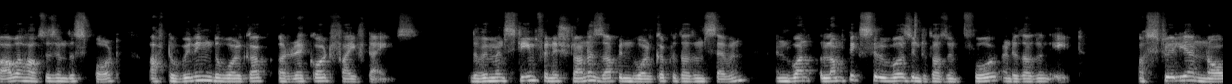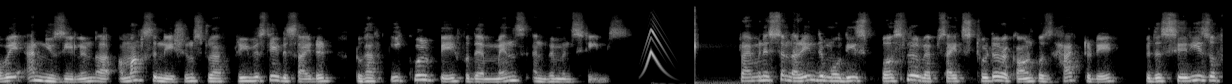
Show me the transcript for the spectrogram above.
powerhouses in the sport after winning the World Cup a record five times. The women's team finished runners up in World Cup 2007 and won Olympic silvers in 2004 and 2008. Australia, Norway, and New Zealand are amongst the nations to have previously decided to have equal pay for their men's and women's teams. Prime Minister Narendra Modi's personal website's Twitter account was hacked today with a series of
